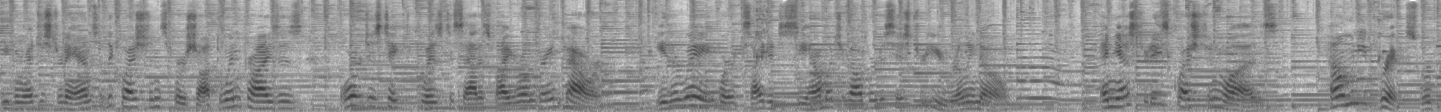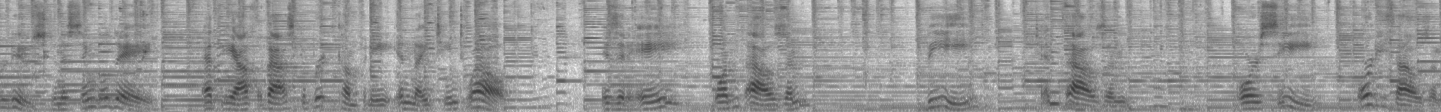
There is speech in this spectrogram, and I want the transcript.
You can register to answer the questions for a shot to win prizes or just take the quiz to satisfy your own brain power. Either way, we're excited to see how much of Alberta's history you really know. And yesterday's question was How many bricks were produced in a single day at the Athabasca Brick Company in 1912? Is it A, 1,000, B, 10,000, or C, 40,000?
